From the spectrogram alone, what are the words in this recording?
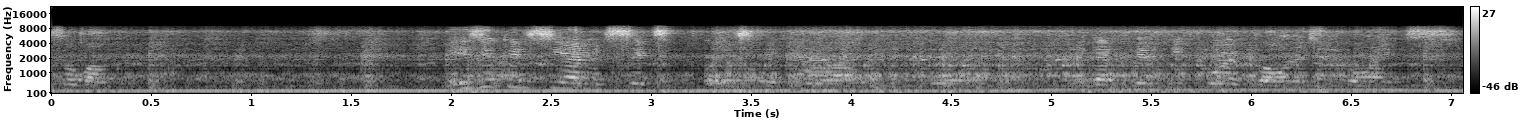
So welcome. As you can see, I'm in 6th place right now. I got 54 bonus points.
